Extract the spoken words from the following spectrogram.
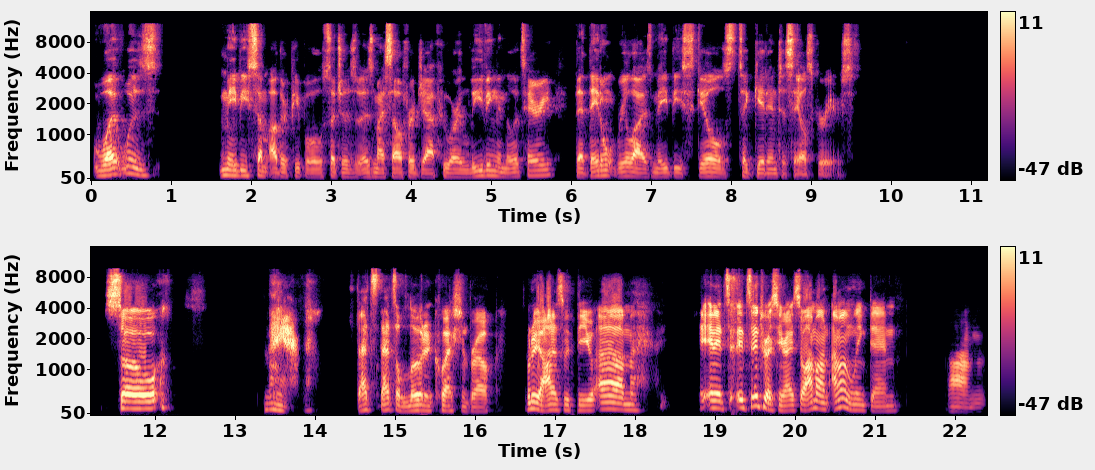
what was maybe some other people, such as as myself or Jeff, who are leaving the military that they don't realize may be skills to get into sales careers? So, man, that's that's a loaded question, bro. I'm gonna be honest with you. Um, and it's it's interesting, right? So I'm on I'm on LinkedIn. Um,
